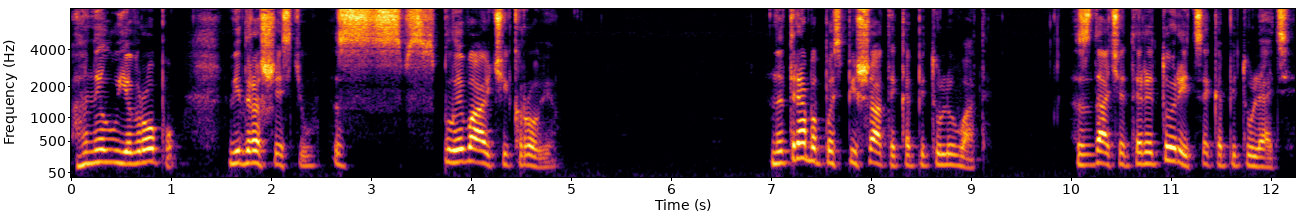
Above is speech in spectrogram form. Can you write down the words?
гнилу Європу від расистів, спливаючи кров'ю. Не треба поспішати капітулювати. Здача територій це капітуляція.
